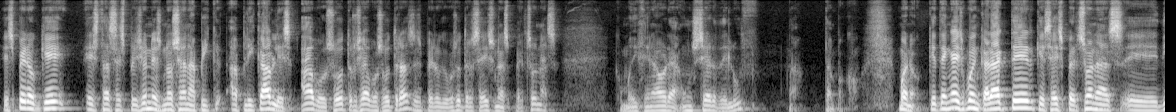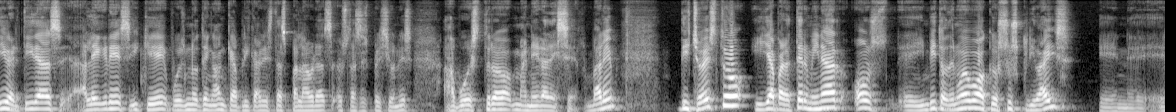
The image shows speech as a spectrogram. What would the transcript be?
espero que estas expresiones no sean aplicables a vosotros y a vosotras, espero que vosotras seáis unas personas, como dicen ahora, un ser de luz, tampoco. Bueno, que tengáis buen carácter, que seáis personas eh, divertidas, alegres y que pues no tengan que aplicar estas palabras, estas expresiones a vuestra manera de ser, ¿vale? Dicho esto, y ya para terminar, os eh, invito de nuevo a que os suscribáis en, eh,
